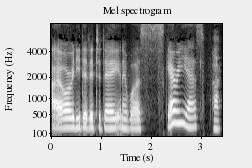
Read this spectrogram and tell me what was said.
I already did it today and it was scary as fuck.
